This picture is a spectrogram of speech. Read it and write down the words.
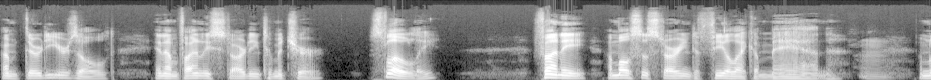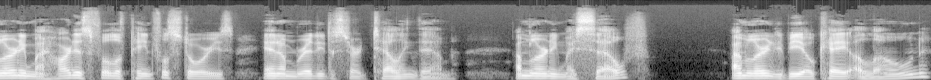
I'm 30 years old and I'm finally starting to mature. Slowly. Funny, I'm also starting to feel like a man. Mm. I'm learning my heart is full of painful stories and I'm ready to start telling them. I'm learning myself. I'm learning to be okay alone.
